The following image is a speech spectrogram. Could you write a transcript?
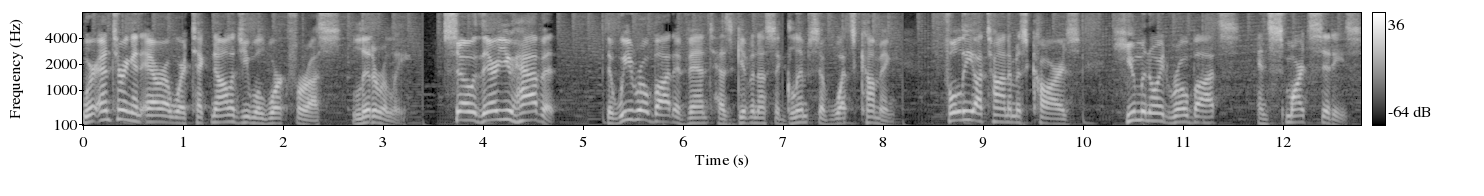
We're entering an era where technology will work for us, literally. So there you have it. The We Robot event has given us a glimpse of what's coming. Fully autonomous cars, humanoid robots, and smart cities.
